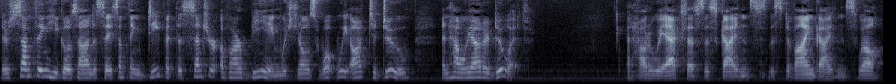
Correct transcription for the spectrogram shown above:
There's something, he goes on to say, something deep at the center of our being which knows what we ought to do and how we ought to do it. But how do we access this guidance, this divine guidance? Well,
